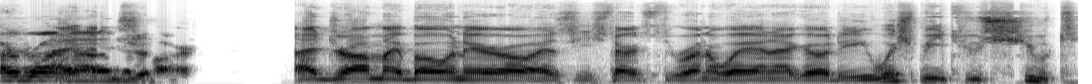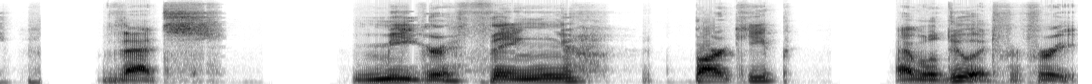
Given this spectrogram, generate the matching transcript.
I run I- out I of the bar. I draw my bow and arrow as he starts to run away, and I go, Do you wish me to shoot that meager thing, barkeep? I will do it for free.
